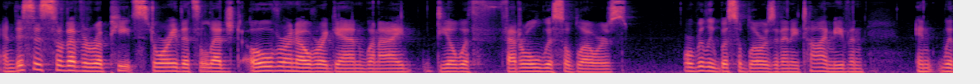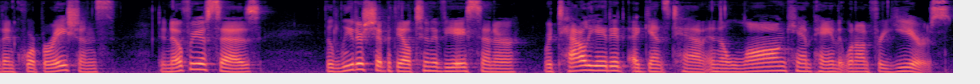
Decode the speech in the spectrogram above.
and this is sort of a repeat story that's alleged over and over again when I deal with federal whistleblowers, or really whistleblowers of any time, even in, within corporations. D'Onofrio says the leadership at the Altoona VA Center retaliated against him in a long campaign that went on for years.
